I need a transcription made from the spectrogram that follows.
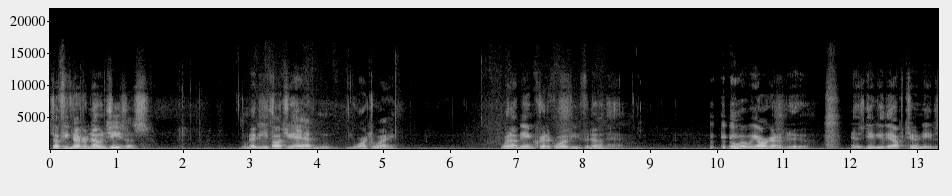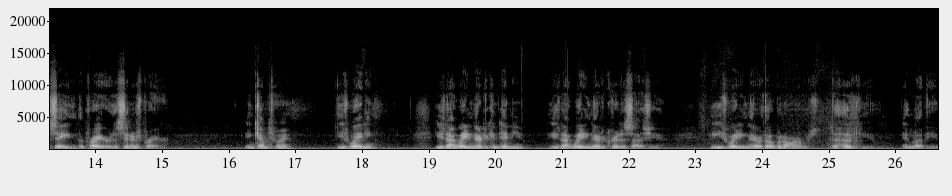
So if you've never known Jesus, maybe you thought you had and you walked away. We're not being critical of you for doing that. But what we are going to do is give you the opportunity to say the prayer, the sinner's prayer, and come to Him. He's waiting. He's not waiting there to condemn you. He's not waiting there to criticize you. He's waiting there with open arms to hug you and love you.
